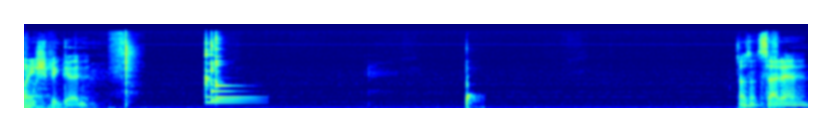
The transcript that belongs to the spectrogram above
Twenty should be good. Doesn't set in.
